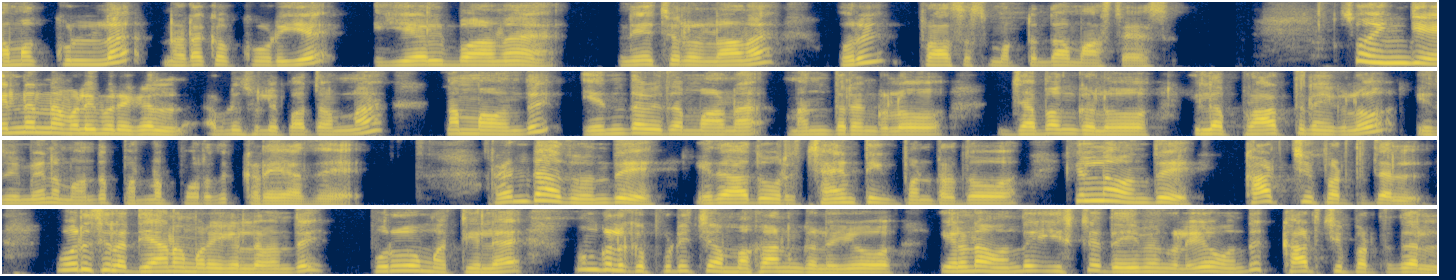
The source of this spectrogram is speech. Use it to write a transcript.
நமக்குள்ள நடக்கக்கூடிய இயல்பான நேச்சுரலான ஒரு ப்ராசஸ் மட்டும்தான் மாஸ்டர்ஸ் ஸோ இங்கே என்னென்ன வழிமுறைகள் அப்படின்னு சொல்லி பார்த்தோம்னா நம்ம வந்து எந்த விதமான மந்திரங்களோ ஜபங்களோ இல்லை பிரார்த்தனைகளோ எதுவுமே நம்ம வந்து பண்ண போகிறது கிடையாது. ரெண்டாவது வந்து ஏதாவது ஒரு சாண்டிங் பண்றதோ இல்லைன்னா வந்து காட்சிப்படுத்துதல். ஒரு சில தியான முறைகளில் வந்து புருவ மத்தியில உங்களுக்கு பிடிச்ச மகான்களையோ இல்லைன்னா வந்து இஷ்ட தெய்வங்களையோ வந்து காட்சிப்படுத்துதல்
